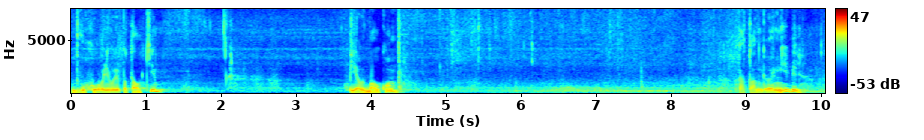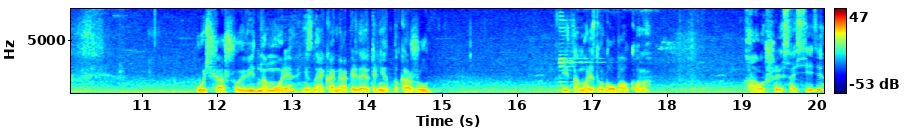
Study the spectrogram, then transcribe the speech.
Двухуровневые потолки. Первый балкон. Ротанговая мебель. Очень хорошо видно море. Не знаю, камера передает или нет. Покажу вид на море с другого балкона хорошие соседи.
